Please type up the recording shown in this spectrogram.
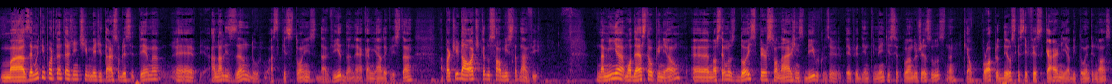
mas é muito importante a gente meditar sobre esse tema, é, analisando as questões da vida, né, a caminhada cristã, a partir da ótica do salmista Davi. Na minha modesta opinião, é, nós temos dois personagens bíblicos, evidentemente, situando Jesus, né, que é o próprio Deus que se fez carne e habitou entre nós,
